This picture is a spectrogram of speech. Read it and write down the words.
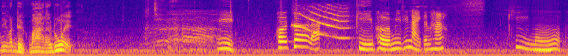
นี่ก็ดึกมากแล้วด้วย นี่ เพอเจอละผีเผลอมีที่ไหนกันฮะ ขี้โมโอ๊ย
